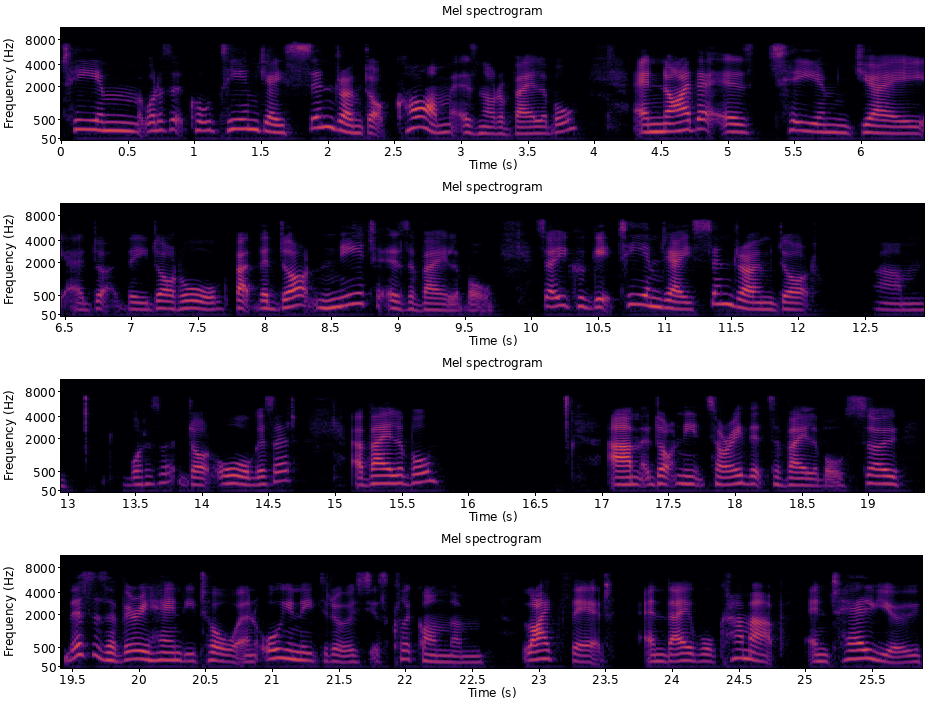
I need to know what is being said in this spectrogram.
TM, what is it called? TMJsyndrome.com is not available, and neither is TMJ uh, the .org, but the .net is available. So you could get TMJ Syndrome. Um, what is it? .org is it available? Um, .net, sorry, that's available. So this is a very handy tool, and all you need to do is just click on them like that, and they will come up and tell you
